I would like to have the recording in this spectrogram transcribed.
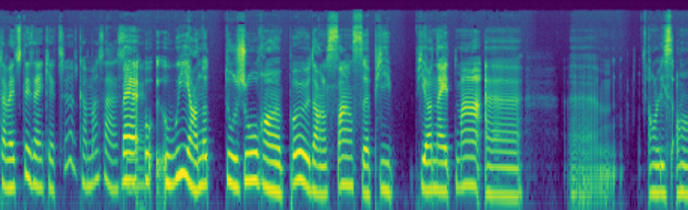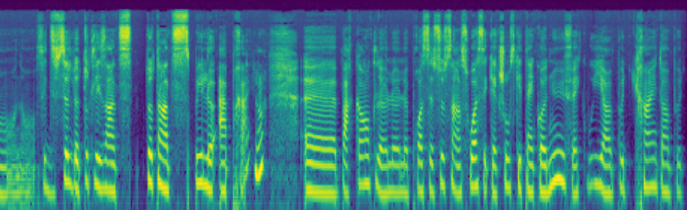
T'avais-tu des inquiétudes? Comment ça ben, oui, il y en a toujours un peu dans le sens. Puis, puis honnêtement, euh, euh, on les, c'est difficile de toutes les tout anticiper le après. Euh, par contre, le, processus en soi, c'est quelque chose qui est inconnu. Fait que oui, il y a un peu de crainte, un peu de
